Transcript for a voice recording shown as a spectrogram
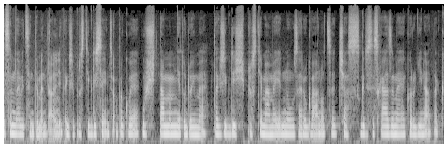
jsem navíc sentimentální, takže prostě když se něco opakuje, už tam mě to dojme. Takže když prostě máme jednou za rok Vánoce čas, kdy se scházíme jako rodina, tak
